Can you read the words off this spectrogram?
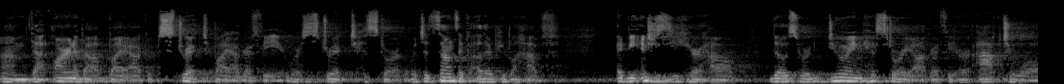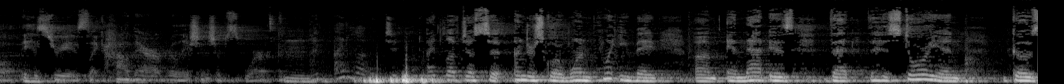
um, that aren't about biog- strict biography or strict historical, which it sounds like other people have. I'd be interested to hear how those who are doing historiography or actual histories, like how their relationships work. Mm. I'd, love to, I'd love just to underscore one point you made, um, and that is that the historian goes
